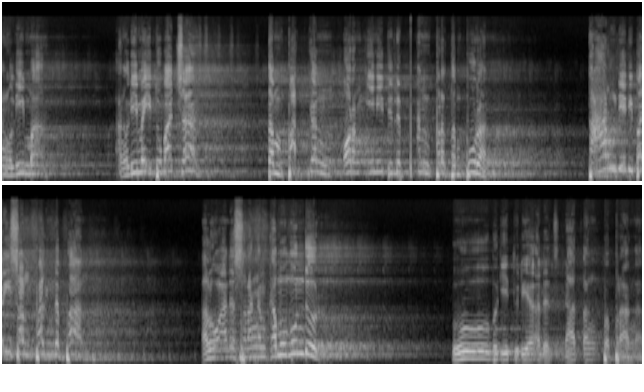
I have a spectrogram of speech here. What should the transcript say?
panglima, panglima itu baca, tempatkan orang ini di depan pertempuran. Taruh dia di barisan paling depan. Kalau ada serangan kamu mundur. Oh, begitu dia ada datang peperangan.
